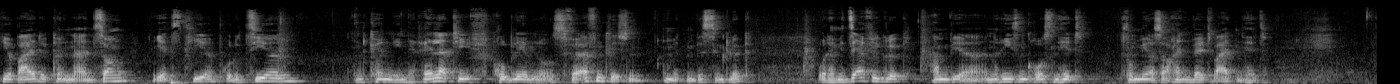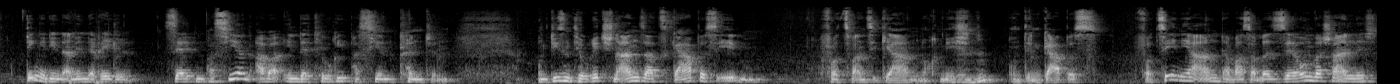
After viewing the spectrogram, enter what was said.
wir beide können einen Song jetzt hier produzieren und können ihn relativ problemlos veröffentlichen. Und mit ein bisschen Glück oder mit sehr viel Glück haben wir einen riesengroßen Hit, von mir aus auch einen weltweiten Hit. Dinge, die dann in der Regel selten passieren, aber in der Theorie passieren könnten. Und diesen theoretischen Ansatz gab es eben vor 20 Jahren noch nicht. Mhm. Und den gab es vor 10 Jahren, da war es aber sehr unwahrscheinlich.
